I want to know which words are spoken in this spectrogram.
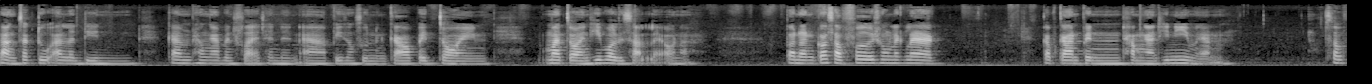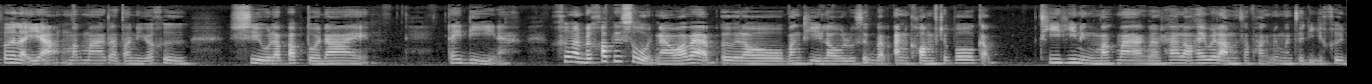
หลังจากดูอลาดิน การทำงานเป็น flight attendant อ่าปี 2019 ไปจอยมาจอยที่บริษัทแล้วนะ ตอนนั้นก็ suffer ช่วงแรก ๆ กับการเป็นทำงานที่นี่เหมือนกัน suffer หลายอย่างมาก ๆ แต่ตอนนี้ก็คือ chill และปรับตัวได้ได้ดีนะ คือมันเป็นข้อพิสูจน์นะว่าแบบเออเราบางทีเรารู้สึกแบบ uncomfortable กับ ที่ที่หนึ่งมากๆ แล้วถ้าเราให้เวลามันสักพักหนึ่งมันจะดีขึ้น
